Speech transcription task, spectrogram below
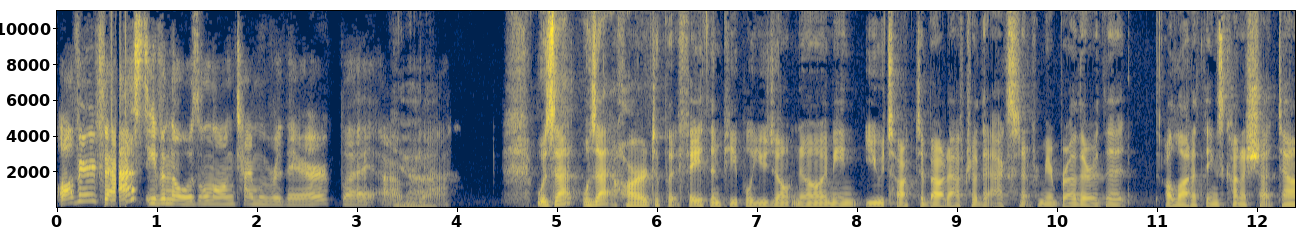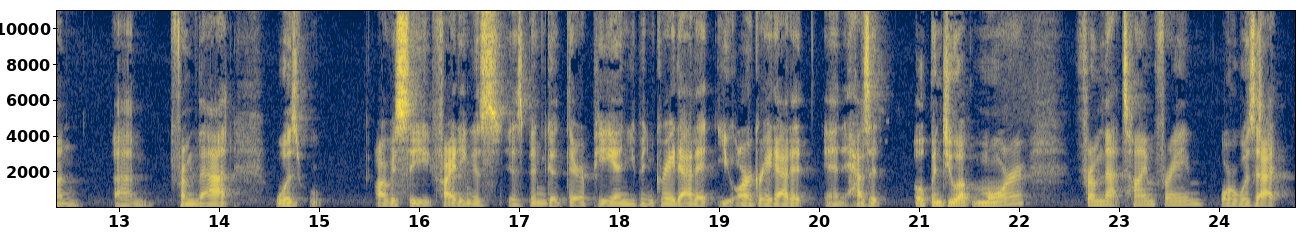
all very fast, even though it was a long time we were there. But um, yeah. yeah. Was that was that hard to put faith in people you don't know? I mean, you talked about after the accident from your brother that a lot of things kind of shut down um, from that. Was obviously fighting has has been good therapy, and you've been great at it. You are great at it, and has it opened you up more from that time frame, or was that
